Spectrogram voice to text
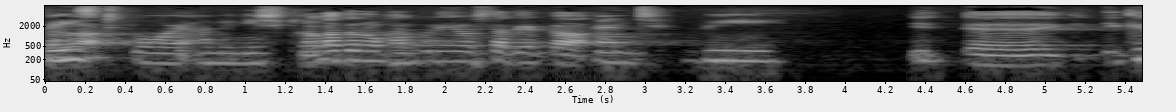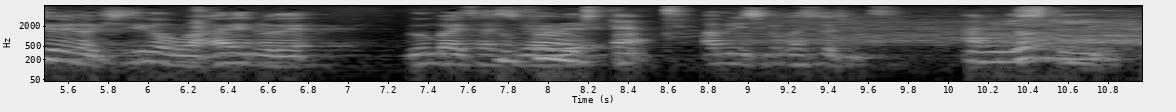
raised for Aminishiki, and we confirmed that Aminishiki.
